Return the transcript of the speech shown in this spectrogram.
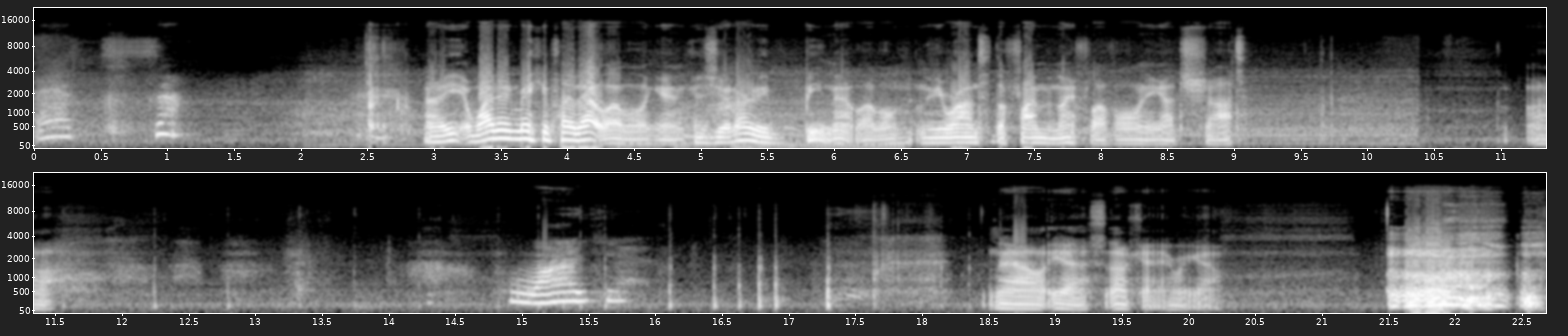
It's Now, why didn't make you play that level again? Because you had already beaten that level, and you were on to the find the knife level when you got shot. Why Now, yes, okay, here we go.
